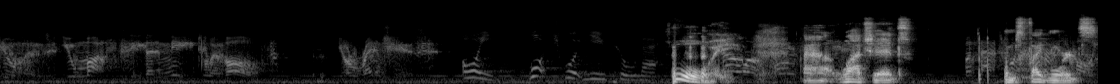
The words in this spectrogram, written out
humans, you must see the need to evolve. Your watch what you call it. Boy. Ah, watch it. Some fighting words.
